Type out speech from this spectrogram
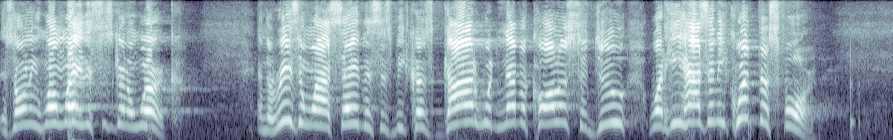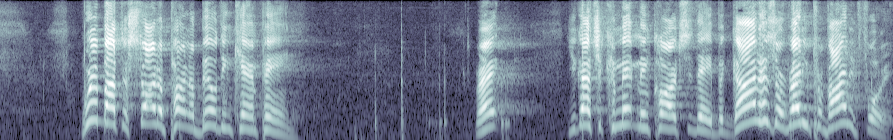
There's only one way this is going to work. And the reason why I say this is because God would never call us to do what He hasn't equipped us for. We're about to start upon a building campaign, right? You got your commitment cards today, but God has already provided for it.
